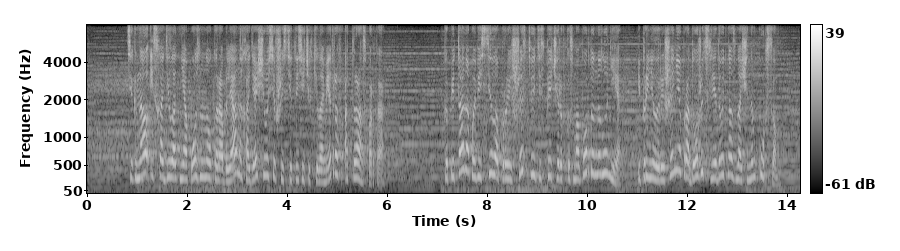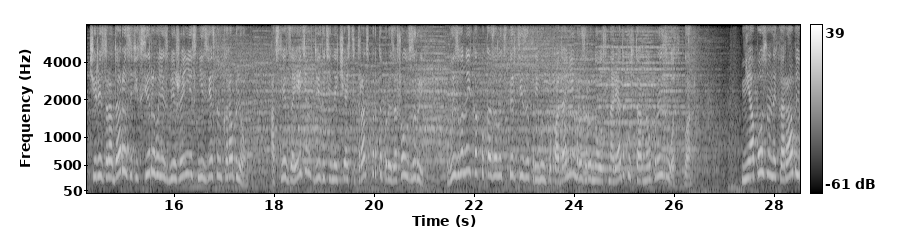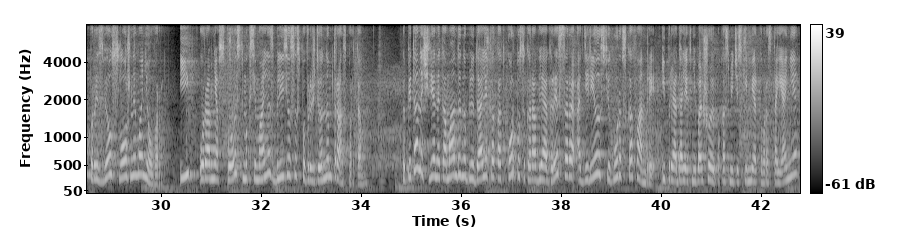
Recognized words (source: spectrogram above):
Сигнал исходил от неопознанного корабля, находящегося в 6000 километров от транспорта. Капитан оповестил о происшествии диспетчеров космопорта на Луне и принял решение продолжить следовать назначенным курсом. Через радары зафиксировали сближение с неизвестным кораблем – а вслед за этим в двигательной части транспорта произошел взрыв, вызванный, как показала экспертиза, прямым попаданием разрывного снаряда кустарного производства. Неопознанный корабль произвел сложный маневр и, уравняв скорость, максимально сблизился с поврежденным транспортом. Капитан и члены команды наблюдали, как от корпуса корабля-агрессора отделилась фигура в скафандре и, преодолев небольшое по космическим меркам расстояние,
